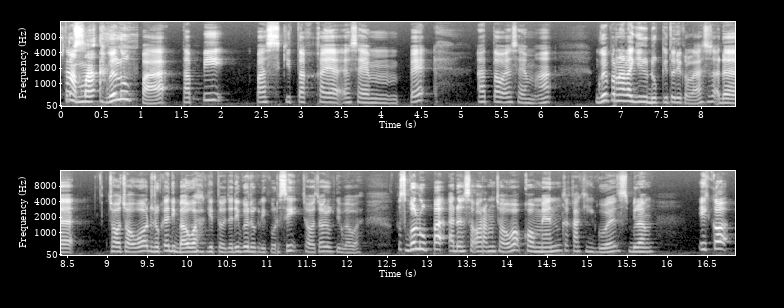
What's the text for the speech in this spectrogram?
Terus sama. gue lupa tapi pas kita kayak SMP atau SMA gue pernah lagi duduk gitu di kelas terus ada cowok-cowok duduknya di bawah gitu. Jadi gue duduk di kursi cowok-cowok duduk di bawah. Terus gue lupa ada seorang cowok komen ke kaki gue terus bilang ih kok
